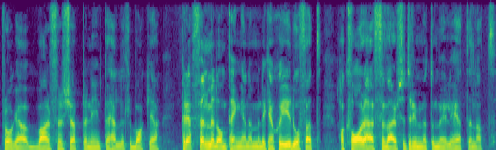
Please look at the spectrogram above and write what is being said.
fråga varför köper ni inte heller tillbaka preffen med de pengarna. Men det kanske är då för att ha kvar det här förvärvsutrymmet och möjligheten att...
